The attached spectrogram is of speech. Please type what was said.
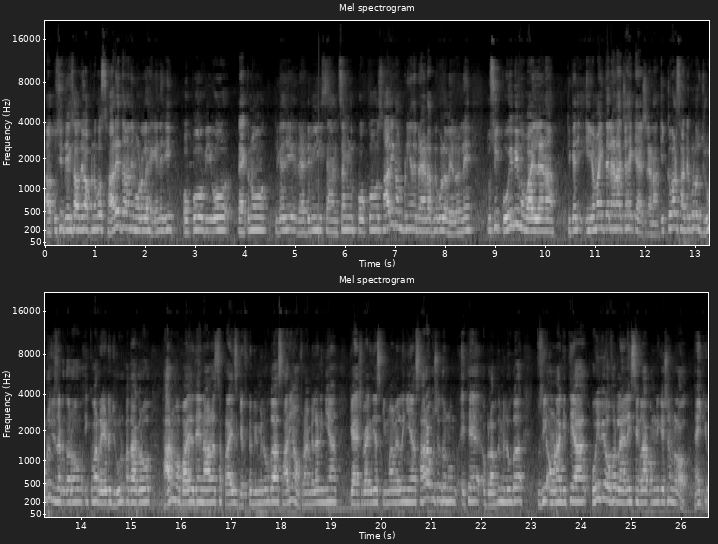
ਆਹ ਤੁਸੀਂ ਦੇਖ ਸਕਦੇ ਹੋ ਆਪਣੇ ਕੋਲ ਸਾਰੇ ਤਰ੍ਹਾਂ ਦੇ ਮਾਡਲ ਹੈਗੇ ਨੇ ਜੀ। Oppo, Vivo, Tecno, ਠੀਕ ਹੈ ਜੀ? Redmi, Samsung, Poco, ਸਾਰੀ ਕੰਪਨੀਆਂ ਦੇ ਬ੍ਰਾਂਡ ਆਪਣੇ ਕੋਲ ਅਵੇਲੇਬਲ ਨੇ। ਤੁਸੀਂ ਕੋਈ ਵੀ ਮੋਬਾਈਲ ਲੈਣਾ, ਠੀਕ ਹੈ ਜੀ? EMI ਤੇ ਲੈਣਾ, ਚਾਹੇ ਕੈਸ਼ ਲੈਣਾ, ਇੱਕ ਵਾਰ ਸਾਡੇ ਕੋਲੋਂ ਜਰੂਰ ਵਿਜ਼ਿਟ ਕਰੋ, ਇੱਕ ਵਾਰ ਰੇਟ ਜਰੂਰ ਪਤਾ ਕਰੋ। ਹਰ ਮੋਬਾਈਲ ਦੇ ਨਾਲ ਸਰਪ੍ਰਾਈਜ਼ ਗਿਫਟ ਵੀ ਮਿਲੂਗਾ, ਸਾਰੀਆਂ ਆਫਰਾਂ ਮਿਲਣਗੀਆਂ ਕੈਸ਼ਬੈਕ ਦੀਆਂ ਸਕੀਮਾਂ ਮਿਲਣਗੀਆਂ, ਸਾਰਾ ਕੁਝ ਤੁਹਾਨੂੰ ਇੱਥੇ ਉਪਲਬਧ ਮਿਲੂਗਾ। ਤੁਸੀਂ ਆਉਣਾ ਕਿੱਥੇ ਆ? ਕੋਈ ਵੀ ਆਫਰ ਲੈਣ ਲਈ ਸਿੰਗਲਾ ਕਮਿਊਨੀਕੇਸ਼ਨ ਮਿਲਾਓ ਥੈਂਕ ਯੂ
